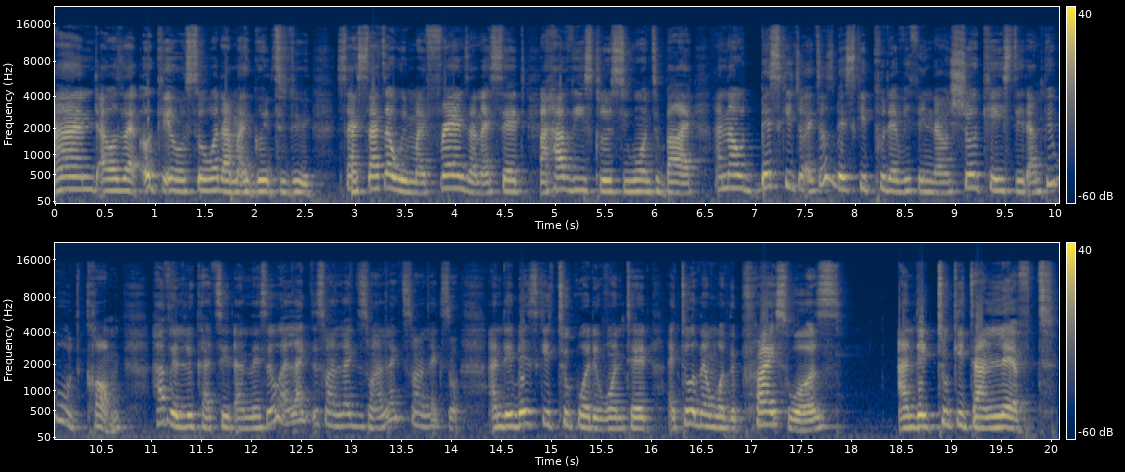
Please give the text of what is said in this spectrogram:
and I was like, okay, well, so what am I going to do? So I started with my friends and I said, I have these clothes you want to buy. And I would basically, I just basically put everything down, showcased it, and people would come, have a look at it, and then say, oh, I like this one, I like this one, I like this one, I like this one. And they basically took what they wanted. I told them what the price was and they took it and left.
